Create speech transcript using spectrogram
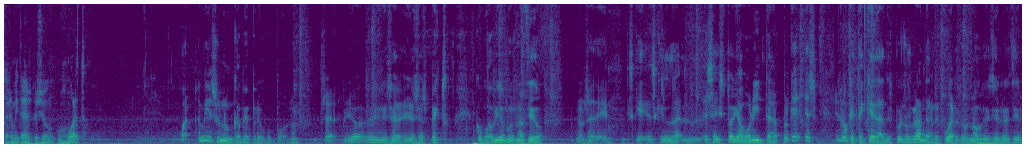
permita la expresión, un muerto. Bueno, a mí eso nunca me preocupó, ¿no? O sea, yo en ese, en ese aspecto, como habíamos nacido, o sea, es que, es que la, esa historia bonita, porque es, es, lo que te queda después, los grandes recuerdos, ¿no? Es decir, es decir,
